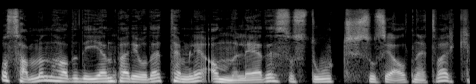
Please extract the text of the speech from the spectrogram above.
og sammen hadde de i en periode et temmelig annerledes og stort sosialt nettverk.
